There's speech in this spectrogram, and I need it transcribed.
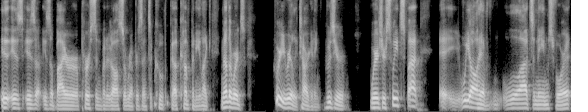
is is a is a buyer or a person, but it also represents a, co- a company. Like in other words, who are you really targeting? Who's your where's your sweet spot? Eh, we all have lots of names for it,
